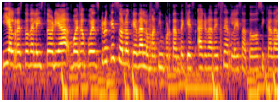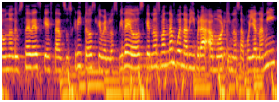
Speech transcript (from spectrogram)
Y el resto de la historia, bueno pues creo que solo queda lo más importante que es agradecerles a todos y cada uno de ustedes que están suscritos, que ven los videos, que nos mandan buena vibra, amor y nos apoyan a mí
